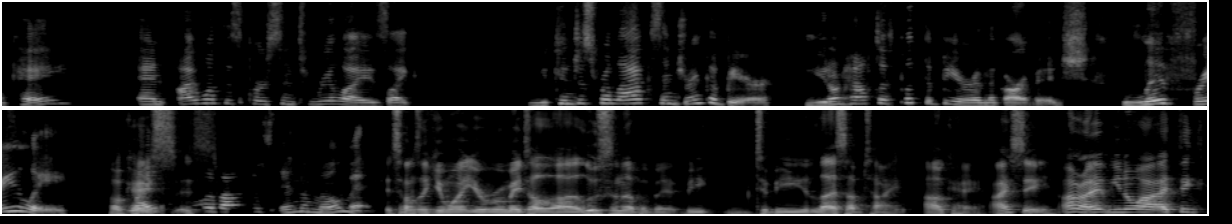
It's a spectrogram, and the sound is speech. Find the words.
Okay? And I want this person to realize like you can just relax and drink a beer. You don't have to put the beer in the garbage. Live freely. Okay. Life It's, all about just in the moment. it sounds like you want your roommate to uh, loosen up a bit, be to be less uptight. Okay, I see. All right. You know what? I think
